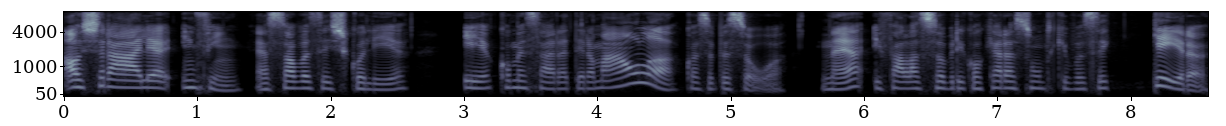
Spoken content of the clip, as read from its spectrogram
Austrália, enfim, é só você escolher e começar a ter uma aula com essa pessoa, né? E falar sobre qualquer assunto que você queira.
